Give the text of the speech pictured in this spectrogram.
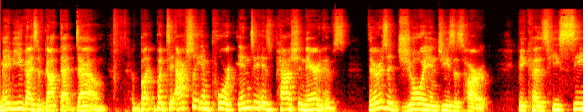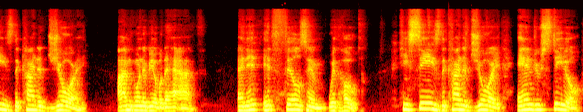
Maybe you guys have got that down. but but to actually import into his passion narratives, there is a joy in Jesus' heart because he sees the kind of joy I'm going to be able to have. And it, it fills him with hope. He sees the kind of joy Andrew Steele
